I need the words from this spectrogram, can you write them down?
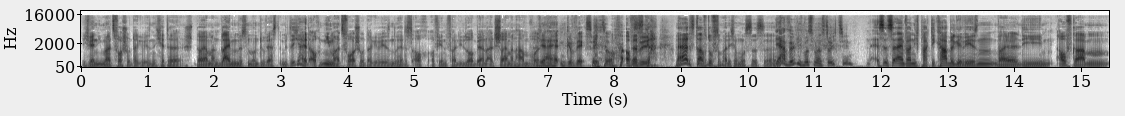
Ich wäre niemals Vorschotter gewesen. Ich hätte Steuermann bleiben müssen und du wärst mit Sicherheit auch niemals Vorschotter gewesen. Du hättest auch auf jeden Fall die Lorbeeren als Steuermann haben wollen. Wir hätten gewechselt so auf das, See. na, das darf, durfte man nicht. Man muss das, äh, Ja, wirklich, muss man es durchziehen? na, Es ist einfach nicht praktikabel gewesen, weil die Aufgaben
